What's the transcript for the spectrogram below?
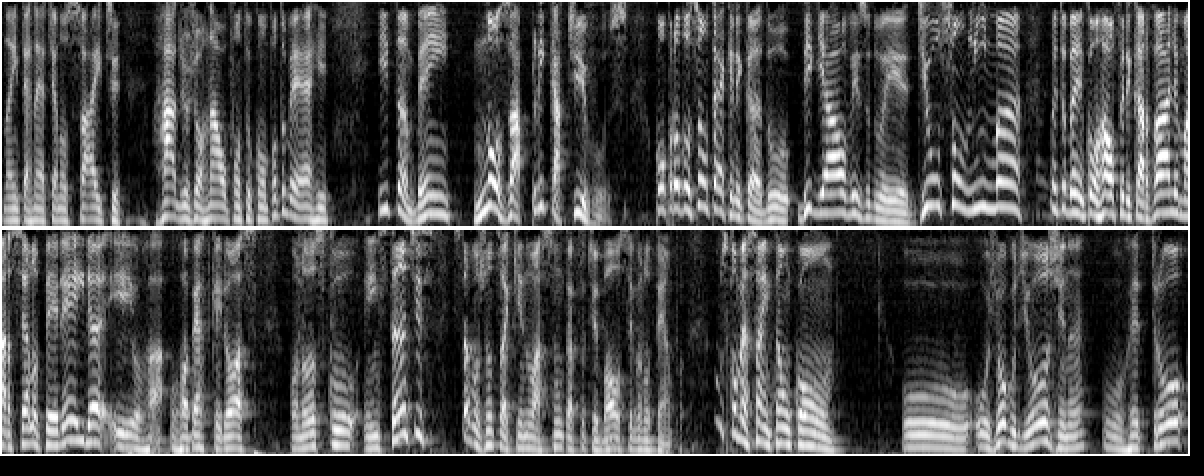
Na internet é no site radiojornal.com.br e também nos aplicativos. Com produção técnica do Big Alves e do Edilson Lima. Muito bem, com Ralf de Carvalho, Marcelo Pereira e o Roberto Queiroz conosco em instantes. Estamos juntos aqui no Assunto é Futebol, segundo tempo. Vamos começar então com o, o jogo de hoje, né? O Retrô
